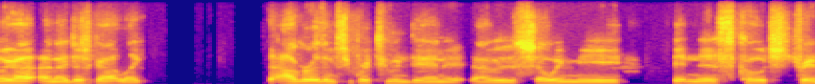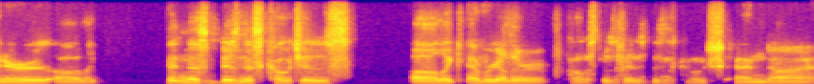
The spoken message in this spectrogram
And I just got like the algorithm super tuned in. It, I was showing me fitness coach, trainer, uh, like fitness business coaches. Uh, like every other post was a fitness business coach, and uh,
